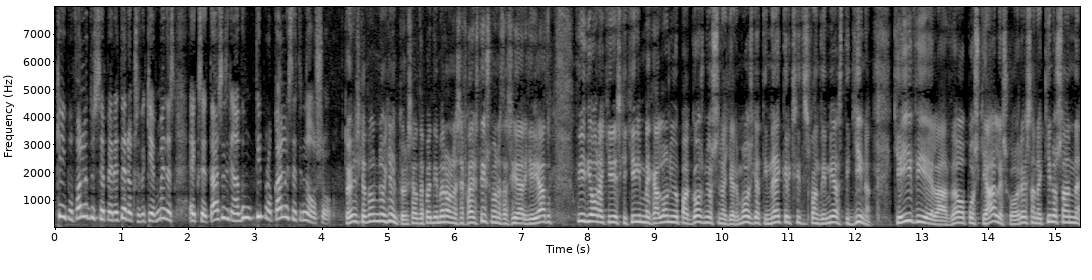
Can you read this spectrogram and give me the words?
και υποβάλλονται σε περαιτέρω εξειδικευμένες εξετάσεις για να δουν τι προκάλεσε την νόσο. Το είναι σχεδόν νεογέννητο, είναι 45 ημερών. Να σε ευχαριστήσουμε, Αναστασία Αργυριάδου. Την ίδια ώρα, κυρίες και κύριοι, μεγαλώνει ο παγκόσμιος συναγερμός για την έκρηξη της πανδημίας στην Κίνα. Και ήδη η Ελλάδα, όπως και άλλες χώρε ανακοίνωσαν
